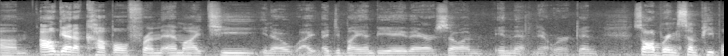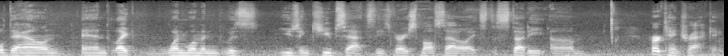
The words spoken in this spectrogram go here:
Um, I'll get a couple from MIT. You know, I, I did my MBA there, so I'm in that network, and so I'll bring some people down. And like one woman was using CubeSats, these very small satellites, to study um, hurricane tracking.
